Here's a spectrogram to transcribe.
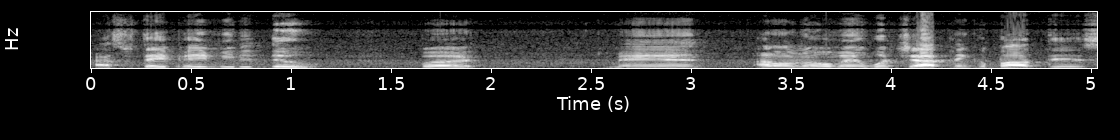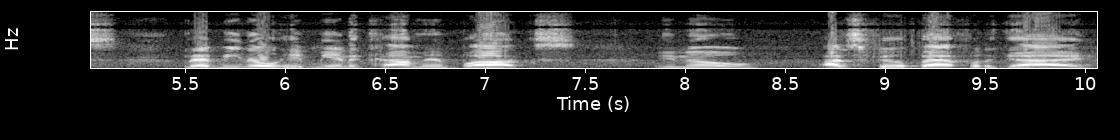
That's what they pay me to do. But man, I don't know, man. What y'all think about this? Let me know. Hit me in the comment box. You know, I just feel bad for the guy.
